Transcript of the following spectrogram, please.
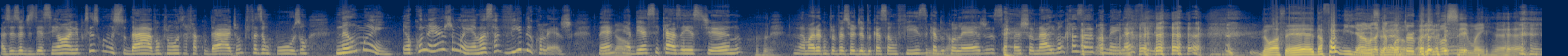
Às vezes eu dizia assim, olha, por que vocês vão estudar, vão para uma outra faculdade, vão para fazer um curso? Não, mãe, é o colégio, mãe, é a nossa vida é o colégio. Né? Legal. E a Bia se casa este ano, namora com um professor de educação física do colégio, se apaixonaram e vão casar também, né, filha? Nossa, é da família Ela manda isso, ó, né? quanto orgulho de você, mãe. É.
